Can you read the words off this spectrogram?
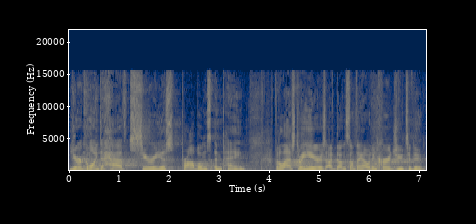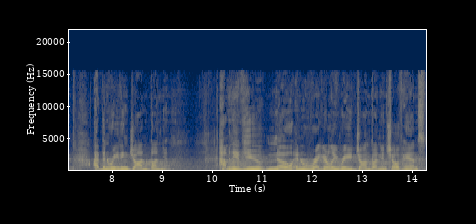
you're going to have serious problems and pain. For the last three years, I've done something I would encourage you to do. I've been reading John Bunyan. How many of you know and regularly read John Bunyan? Show of hands.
